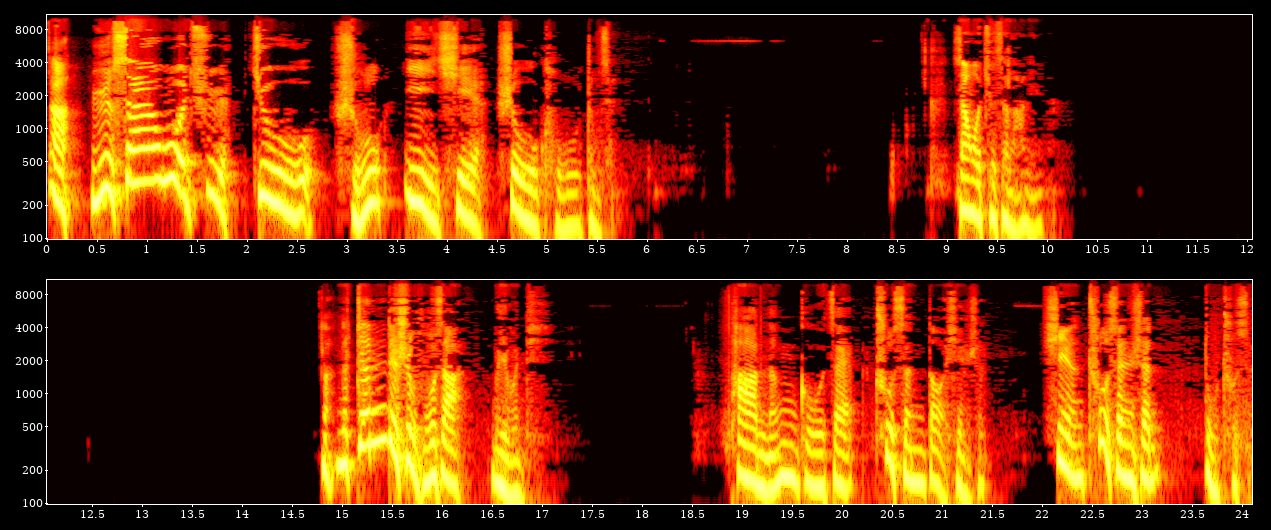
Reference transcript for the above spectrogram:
啊！于三恶趣救赎一切受苦众生。三我去在哪里？那那真的是菩萨没有问题，他能够在畜生道现身，现畜生身度畜生，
